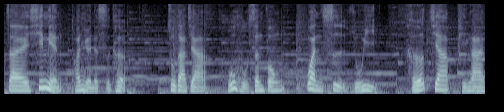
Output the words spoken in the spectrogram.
在新年团圆的时刻。祝大家虎虎生风，万事如意，阖家平安。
